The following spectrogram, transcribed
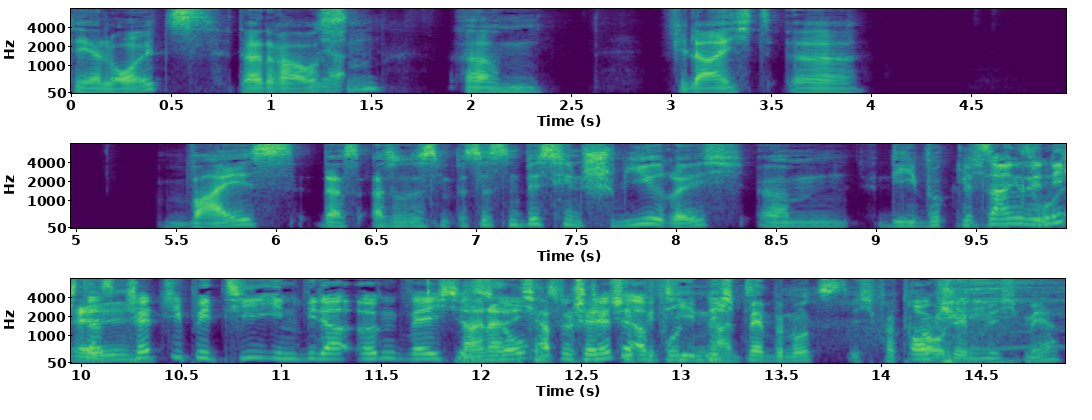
der Leuts da draußen ähm, vielleicht äh, weiß, dass, also das, es ist ein bisschen schwierig, ähm, die wirklich Jetzt sagen Sie nicht, dass ChatGPT Ihnen wieder irgendwelche Nein, nein, Slogans ich habe ChatGPT nicht hat. mehr benutzt. Ich vertraue Okay. dem nicht mehr.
